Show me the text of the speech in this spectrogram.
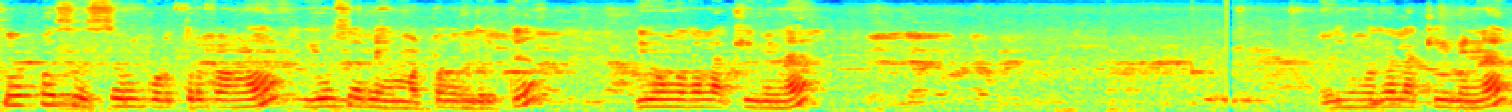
சூப்பர் சிஸ்டம் கொடுத்துருக்காங்க. யூசர் நேம் மட்டும் வந்திருக்கு. இவங்க தான் லக்கி வின்னர் இவங்க தான் லக்கி வின்னர்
